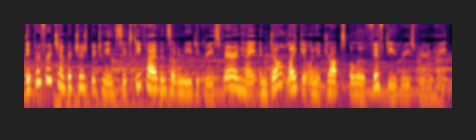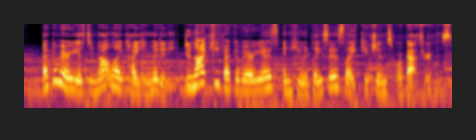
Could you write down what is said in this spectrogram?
They prefer temperatures between 65 and 70 degrees Fahrenheit and don't like it when it drops below 50 degrees Fahrenheit. Echeverias do not like high humidity. Do not keep echeverias in humid places like kitchens or bathrooms.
